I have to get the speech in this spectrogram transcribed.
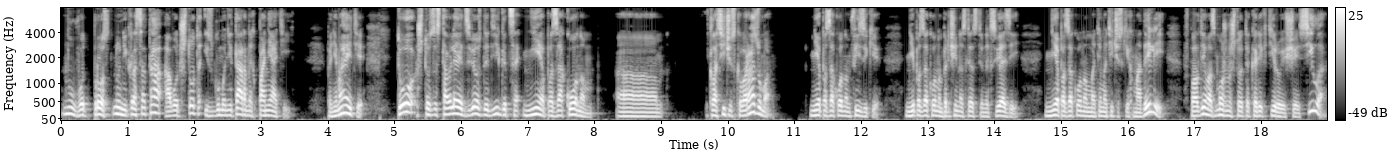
Ну вот просто, ну не красота, а вот что-то из гуманитарных понятий. Понимаете? То, что заставляет звезды двигаться не по законам э, классического разума, не по законам физики, не по законам причинно-следственных связей, не по законам математических моделей, вполне возможно, что это корректирующая сила,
